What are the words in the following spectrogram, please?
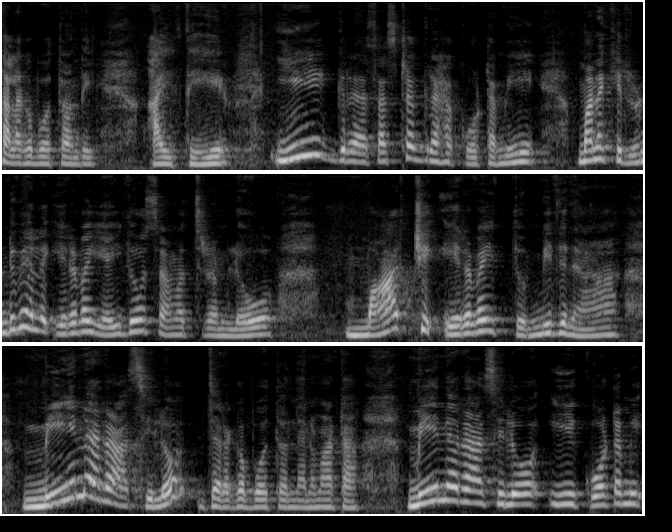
కలగబోతోంది. అయితే ఈ గ్ర షష్టగ్రహ కూటమి మనకి రెండు వేల ఇరవై ఐదో సంవత్సరంలో మార్చి ఇరవై తొమ్మిదిన మీనరాశిలో జరగబోతోందనమాట మీనరాశిలో ఈ కూటమి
